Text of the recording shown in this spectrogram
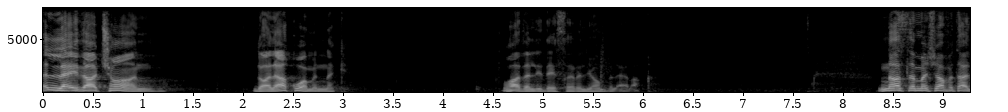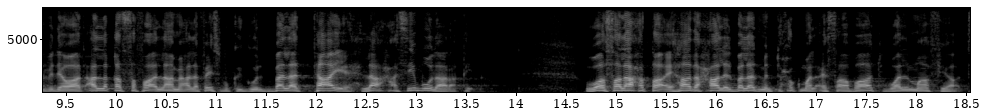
إلا إذا كان دولة أقوى منك. وهذا اللي دا يصير اليوم بالعراق. الناس لما شافت هاي الفيديوهات علقت صفاء اللامي على فيسبوك يقول بلد تايه لا حسيب ولا رقيب. وصلاح الطائي هذا حال البلد من تحكم العصابات والمافيات.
